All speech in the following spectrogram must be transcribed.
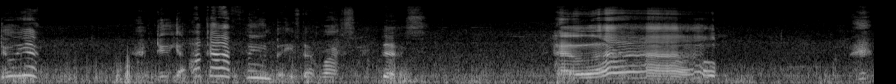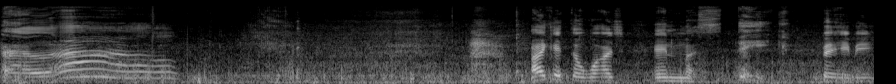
Do you? Do y'all got a fan base that rocks like this? Hello? Hello? I get to watch in Mistake, baby.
